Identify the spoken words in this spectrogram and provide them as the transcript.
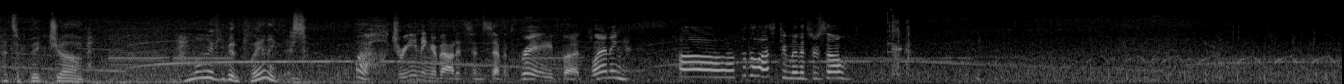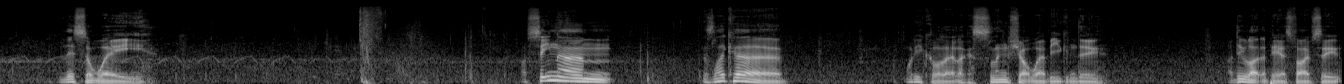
That's a big job. How long have you been planning this? Well, dreaming about it since seventh grade, but planning, uh, for the last two minutes or so. This away. I've seen, um... There's like a... What do you call it? Like a slingshot web you can do. I do like the PS5 suit.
